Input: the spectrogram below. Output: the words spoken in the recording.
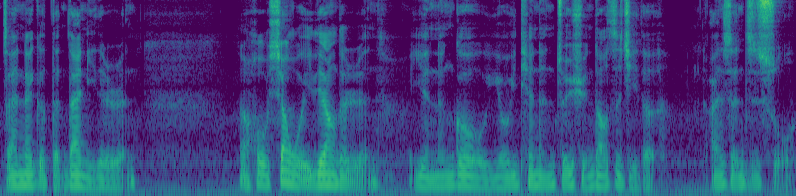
在那个等待你的人。然后像我一样的人，也能够有一天能追寻到自己的安身之所。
